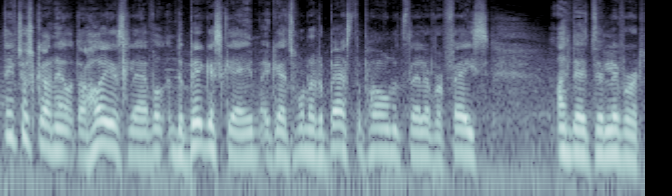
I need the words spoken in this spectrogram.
They've just gone out at the highest level in the biggest game against one of the best opponents they'll ever face. And they've delivered.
